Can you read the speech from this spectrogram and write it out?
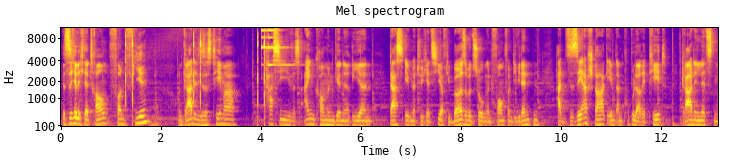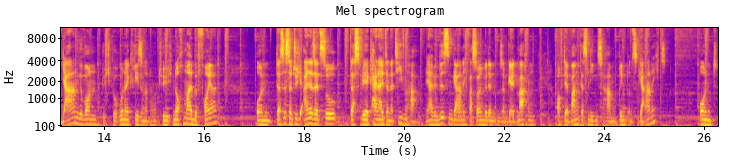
Ist sicherlich der Traum von vielen und gerade dieses Thema passives Einkommen generieren, das eben natürlich jetzt hier auf die Börse bezogen in Form von Dividenden, hat sehr stark eben an Popularität gerade in den letzten Jahren gewonnen, durch die Corona-Krise natürlich nochmal befeuert. Und das ist natürlich einerseits so, dass wir keine Alternativen haben. Ja, wir wissen gar nicht, was sollen wir denn mit unserem Geld machen. Auf der Bank das liegen zu haben, bringt uns gar nichts. Und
